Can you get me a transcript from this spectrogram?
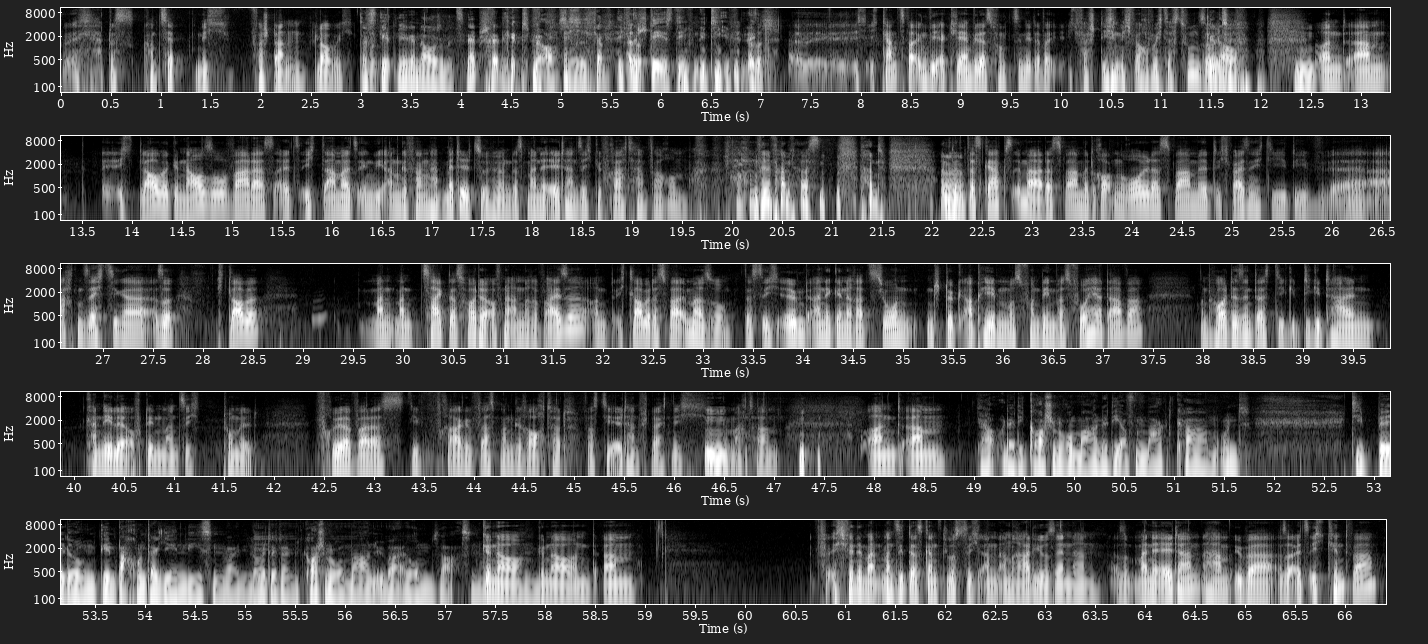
ich habe das Konzept nicht verstanden, glaube ich. Das also, geht mir genauso. Mit Snapchat geht es mir auch so. Ich, hab, ich also, verstehe es definitiv nicht. Also, also ich, ich, kann zwar irgendwie erklären, wie das funktioniert, aber ich verstehe nicht, warum ich das tun sollte. Genau. Mhm. Und ähm, ich glaube, genau so war das, als ich damals irgendwie angefangen habe, Metal zu hören, dass meine Eltern sich gefragt haben, warum? Warum will man das? Und, und ja. das, das gab es immer. Das war mit Rock'n'Roll, das war mit, ich weiß nicht, die, die äh, 68er. Also ich glaube, man, man zeigt das heute auf eine andere Weise und ich glaube, das war immer so, dass sich irgendeine Generation ein Stück abheben muss von dem, was vorher da war. Und heute sind das die digitalen Kanäle, auf denen man sich tummelt. Früher war das die Frage, was man geraucht hat, was die Eltern vielleicht nicht mhm. gemacht haben. Und ähm, ja, oder die Groschenromane, die auf den Markt kamen und die Bildung den Bach runtergehen ließen, weil die Leute dann mit Groschenromanen überall rumsaßen. Ne? Genau, mhm. genau. Und ähm, ich finde, man, man sieht das ganz lustig an, an Radiosendern. Also meine Eltern haben über, also als ich Kind war,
